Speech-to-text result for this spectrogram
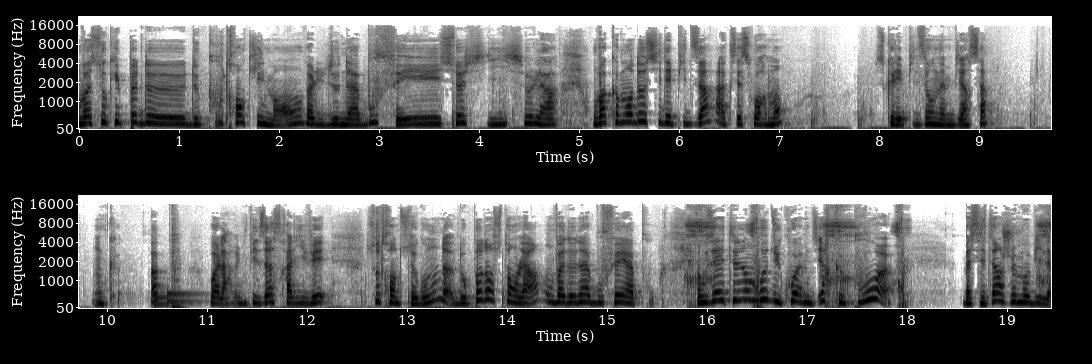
on va s'occuper de, de Pou tranquillement. On va lui donner à bouffer, ceci, cela. On va commander aussi des pizzas, accessoirement. Parce que les pizzas, on aime bien ça. Donc, hop, voilà, une pizza sera livrée sous 30 secondes. Donc pendant ce temps-là, on va donner à bouffer à Pou. Vous avez été nombreux du coup à me dire que Pou, bah, c'était un jeu mobile.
